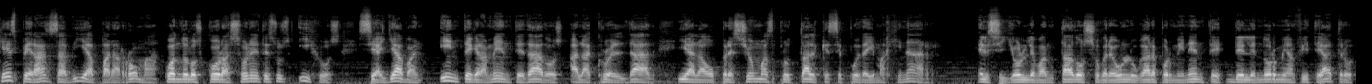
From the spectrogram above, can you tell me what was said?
¿Qué esperanza había para Roma cuando los corazones de sus hijos se hallaban íntegramente dados a la crueldad y a la opresión más brutal que se pueda imaginar? El sillón levantado sobre un lugar prominente del enorme anfiteatro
